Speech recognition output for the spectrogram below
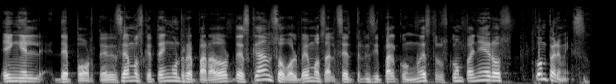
en el deporte. Deseamos que tenga un reparador descanso. Volvemos al set principal con nuestros compañeros. Con permiso.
